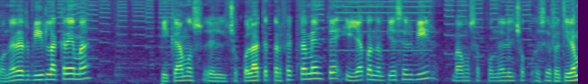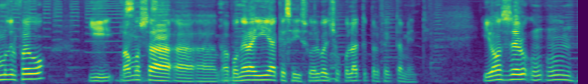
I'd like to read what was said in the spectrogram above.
poner a hervir la crema. Picamos el chocolate perfectamente y ya cuando empiece a hervir vamos a poner el chocolate, retiramos del fuego y vamos a, poner ahí a que se disuelva el chocolate perfectamente. Y vamos a hacer un, un,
